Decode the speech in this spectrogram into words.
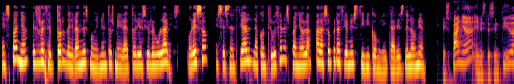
España es receptor de grandes movimientos migratorios irregulares. Por eso, es esencial la contribución española a las operaciones cívico-militares de la Unión. España, en este sentido,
